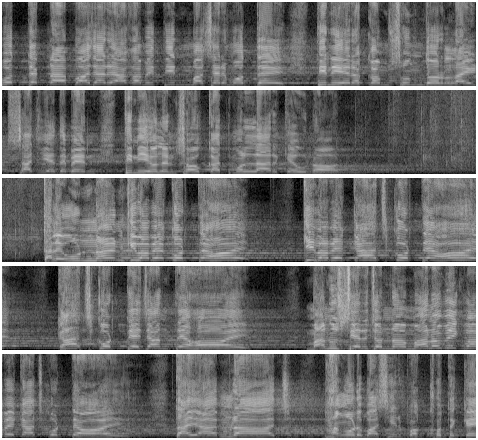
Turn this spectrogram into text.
প্রত্যেকটা বাজারে আগামী তিন মাসের মধ্যে তিনি এরকম সুন্দর লাইট সাজিয়ে দেবেন। তিনি হলেন শওকাত মোল্লার কেউ নন। তাহলে উন্নয়ন কীভাবে করতে হয়? কীভাবে কাজ করতে হয়? কাজ করতে জানতে হয়। মানুষের জন্য মানবিকভাবে কাজ করতে হয়। তাই আমরা আজ ভাঙড়বাসীর পক্ষ থেকে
